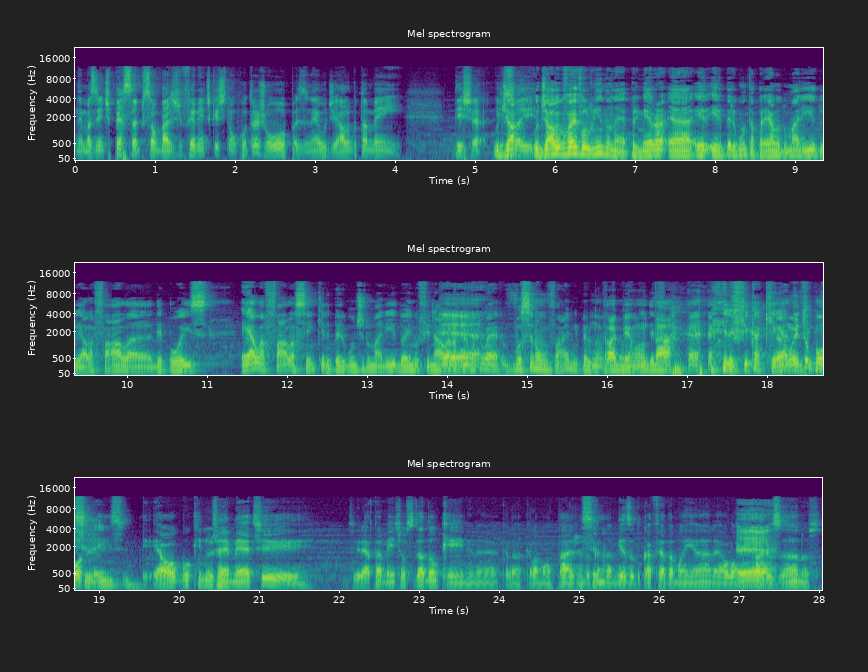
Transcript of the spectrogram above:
né? Mas a gente percebe que são bailes diferentes, que estão com outras roupas, né? O diálogo também deixa o isso aí. O diálogo vai evoluindo, né? Primeiro é, ele, ele pergunta para ela do marido e ela fala, depois ela fala sem que ele pergunte do marido, aí no final é... ela pergunta, ué, você não vai me perguntar não vai perguntar. Marido? Ele, ele fica quieto, é muito ele fica em silêncio. É algo que nos remete diretamente ao Cidadão Kane, né? Aquela, aquela montagem do, da mesa do café da manhã, né? Ao longo é, de vários anos.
